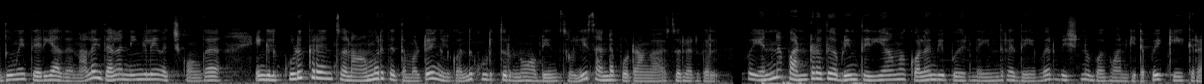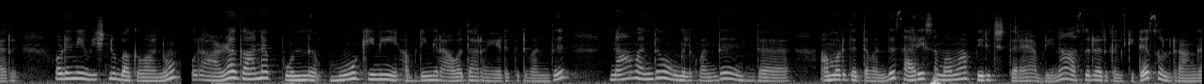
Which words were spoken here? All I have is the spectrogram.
எதுவுமே தெரியாததுனால இதெல்லாம் நீங்களே வச்சுக்கோங்க. எங்களுக்கு கொடுக்குறேன்னு சொன்ன அமிர்தத்தை மட்டும் எங்களுக்கு வந்து கொடுத்துடணும் அப்படின்னு சொல்லி சண்டை போடுறாங்க அசுரர்கள். இப்போ என்ன பண்ணுறது அப்படின்னு தெரியாமல் குழம்பி போயிருந்த இந்திரதேவர் விஷ்ணு பகவான் கிட்ட போய் கேட்குறாரு உடனே விஷ்ணு பகவானும் ஒரு அழகான பொண்ணு மோகினி அப்படிங்கிற அவதாரம் எடுத்துகிட்டு வந்து நான் வந்து உங்களுக்கு வந்து இந்த அமிர்தத்தை வந்து சரிசமமாக பிரித்து தரேன் அப்படின்னு அசுரர்கள்கிட்ட சொல்கிறாங்க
